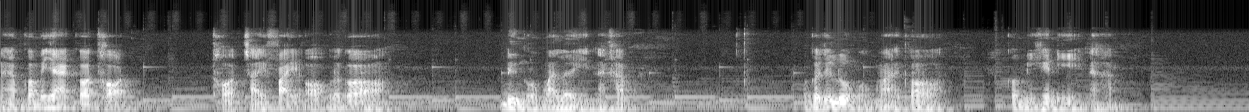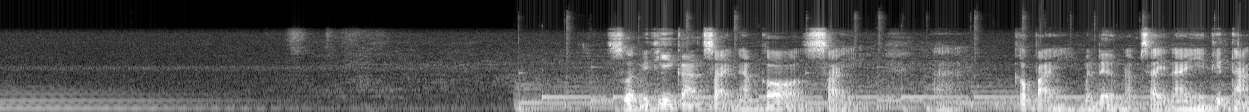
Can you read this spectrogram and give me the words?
นะครับก็ไม่ยากก็ถอดถอดสายไฟออกแล้วก็ดึงออกมาเลยนะครับ มันก็จะร่วงออกมาก็ก็มีแค่นี้นะครับ ส่วนวิธีการใส่นะครับก็ใส่เข้าไปเหมือนเดิมนะครับใส่ในทิศทาง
